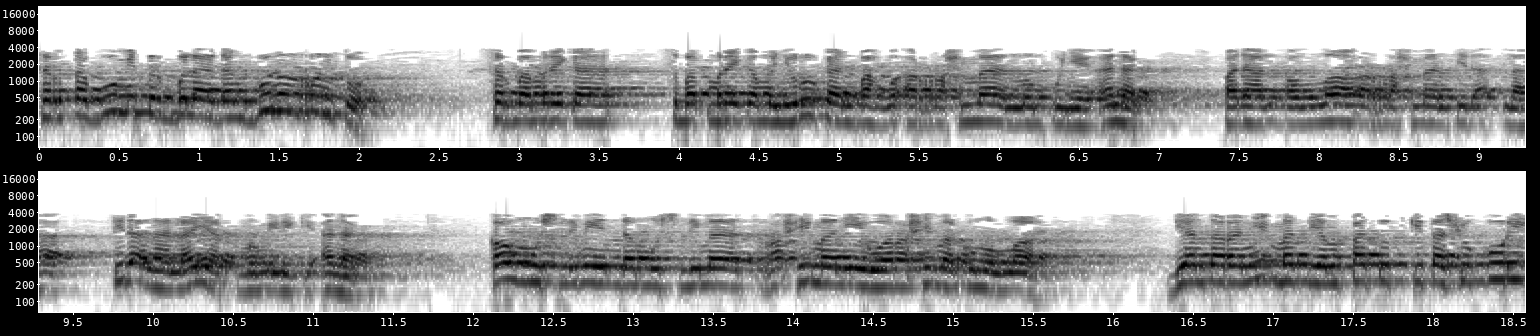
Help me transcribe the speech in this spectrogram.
Serta bumi terbelah dan gunung runtuh. Sebab mereka sebab mereka menyuruhkan bahawa Ar-Rahman mempunyai anak. Padahal Allah Ar-Rahman tidaklah tidaklah layak memiliki anak. Kaum muslimin dan muslimat rahimani wa rahimakumullah. Di antara nikmat yang patut kita syukuri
